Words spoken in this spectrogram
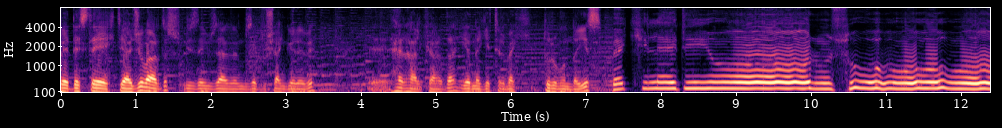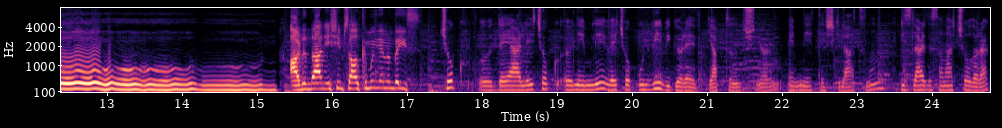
ve desteğe ihtiyacı vardır. Biz de üzerlerimize düşen görevi e, her halükarda yerine getirmek durumundayız. Beklediyorsun. Ardından Yeşim Salkım'ın yanındayız. çok e, değerli, çok önemli ve çok ulvi bir görev yaptığını düşünüyorum Emniyet Teşkilatı'nın. Bizler de sanatçı olarak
